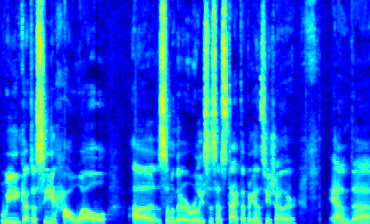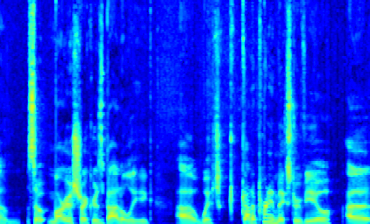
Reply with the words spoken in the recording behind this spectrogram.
we got to see how well uh, some of their releases have stacked up against each other. And um, so, Mario Strikers Battle League, uh, which got a pretty mixed review. Uh,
